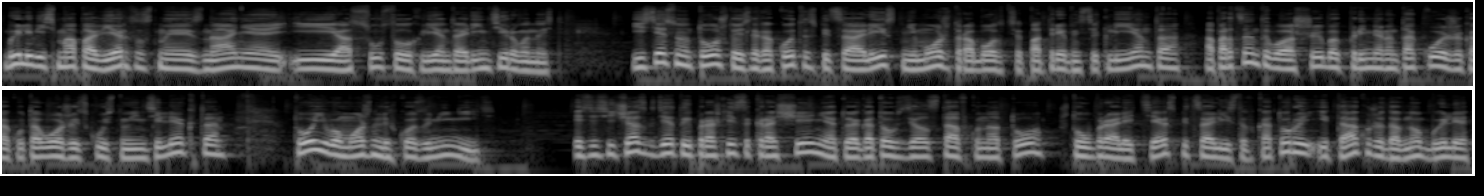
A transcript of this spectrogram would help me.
были весьма поверхностные знания и отсутствовала клиентоориентированность. Естественно то, что если какой-то специалист не может работать от потребностей клиента, а процент его ошибок примерно такой же, как у того же искусственного интеллекта, то его можно легко заменить. Если сейчас где-то и прошли сокращения, то я готов сделать ставку на то, что убрали тех специалистов, которые и так уже давно были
